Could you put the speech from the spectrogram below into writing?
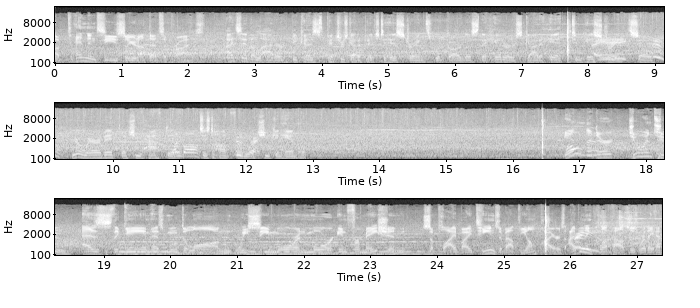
of tendencies so you're not that surprised? I'd say the latter because the pitcher's got to pitch to his strengths regardless. The hitter's got to hit to his strengths. So you're aware of it, but you have to just hunt for what you can handle. In the dirt, two and two. As the game has moved along, we see more and more information supplied by teams about the umpires. I've been in clubhouses where they have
